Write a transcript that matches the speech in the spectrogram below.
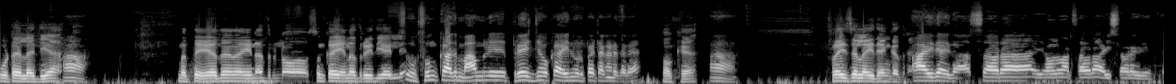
ಊಟ ಎಲ್ಲ ಇದೆಯಾ? ಹಾ. ಮತ್ತೆ ಏನಾದ್ರು ಸುಂಕ ಏನಾದ್ರು ಇದೆಯಾ ಇಲ್ಲಿ? ಸುಂಕ ಅದು ಮಾಮೂಲಿ ಜೋಕ ಐನೂರು ರೂಪಾಯಿ ತಗೊಂಡಿದ್ದಾರೆ. ಓಕೆ. ಹಾಂ. ಪ್ರೈಸ್ ಎಲ್ಲ ಇದೆ ಹಂಗಾದ್ರೆ? ಹಾ ಇದೆ ಇದೆ. ಹತ್ತು ಸಾವಿರ ಏಳುವರೆ ಸಾವಿರ ಐದು ಸಾವಿರ ಇದೆ. ಅಂತ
